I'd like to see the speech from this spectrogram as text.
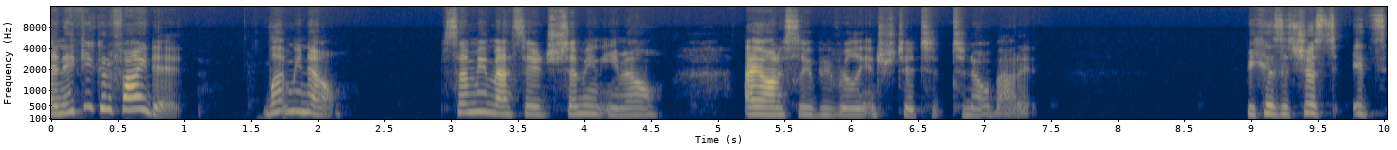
And if you can find it, let me know. Send me a message, send me an email. I honestly would be really interested to, to know about it. Because it's just, it's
